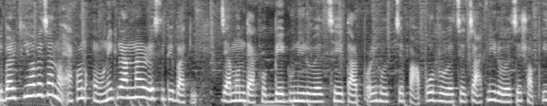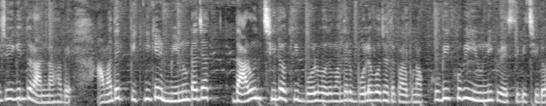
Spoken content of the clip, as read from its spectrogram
এবার কি হবে জানো? এখন অনেক রান্নার রেসিপি বাকি। যেমন দেখো, বেগুনি রয়েছে, তারপরে হচ্ছে পাঁপড় রয়েছে, চাটনি রয়েছে সব কিছুই কিন্তু রান্না হবে। আমাদের পিকনিকের মেনুটা যা দারুণ ছিল, কি বলব তোমাদের বলে বোঝাতে পারব না। খুবই খুবই ইউনিক রেসিপি ছিল।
